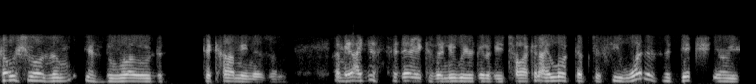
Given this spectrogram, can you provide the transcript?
socialism is the road to communism. I mean, I just today, because I knew we were going to be talking, I looked up to see what does the dictionary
